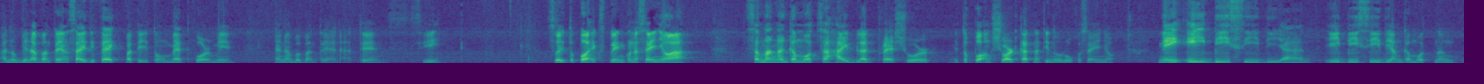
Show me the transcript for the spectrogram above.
anong binabantayan side effect, pati itong metformin. Yan ang babantayan natin. See? So ito po, explain ko na sa inyo ha. Sa mga gamot sa high blood pressure, ito po ang shortcut na tinuro ko sa inyo. May ABCD yan. ABCD ang gamot ng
